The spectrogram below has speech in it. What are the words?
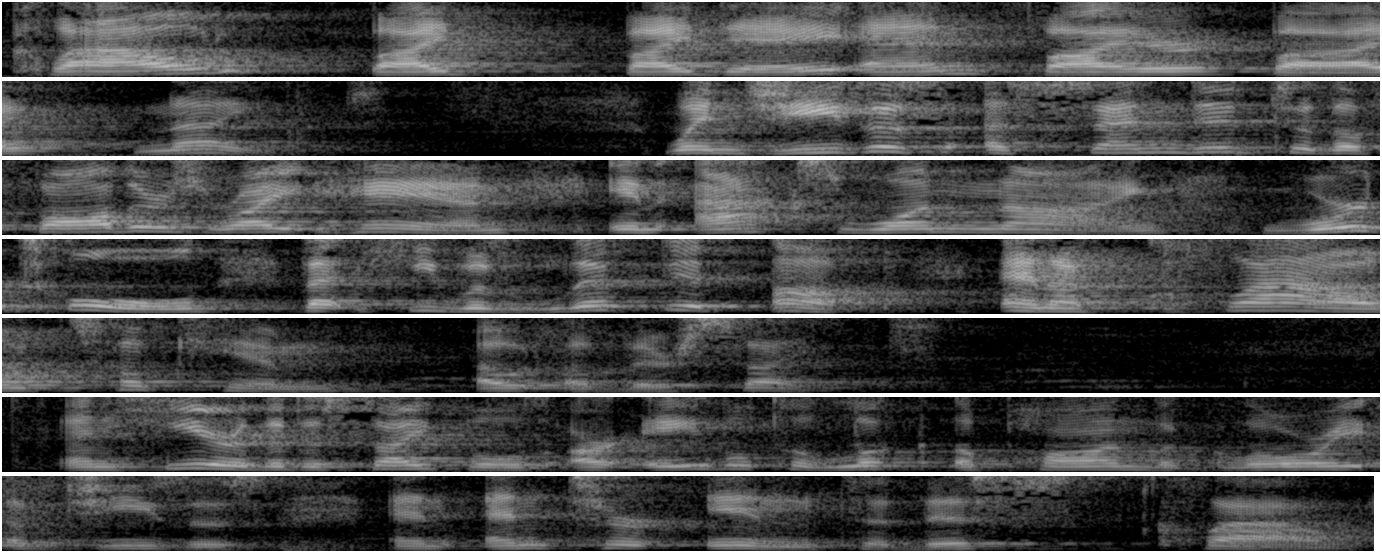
cloud by, by day and fire by night. When Jesus ascended to the Father's right hand in Acts 1 9, we're told that he was lifted up and a cloud took him out of their sight. And here the disciples are able to look upon the glory of Jesus and enter into this cloud,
